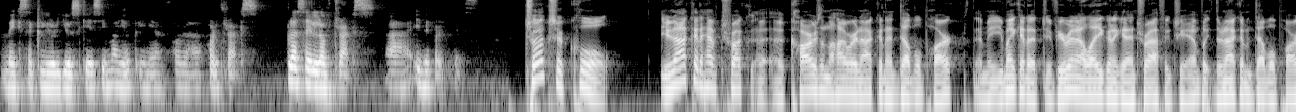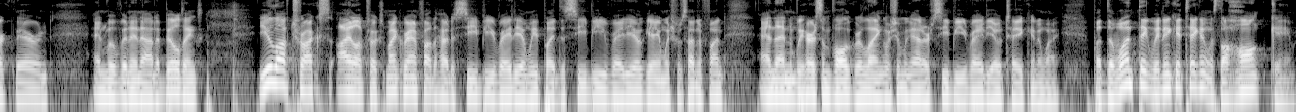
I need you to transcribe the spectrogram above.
makes a clear use case in my opinion for uh, for trucks. Plus, I love trucks uh, in the first place trucks are cool. You're not going to have truck uh, uh, cars on the highway. Are not going to double park. I mean, you might get a if you're in LA, you're going to get a traffic jam, but they're not going to double park there and and move in and out of buildings. You love trucks. I love trucks. My grandfather had a CB radio, and we played the CB radio game, which was kind of fun. And then we heard some vulgar language, and we got our CB radio taken away. But the one thing we didn't get taken was the honk game.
